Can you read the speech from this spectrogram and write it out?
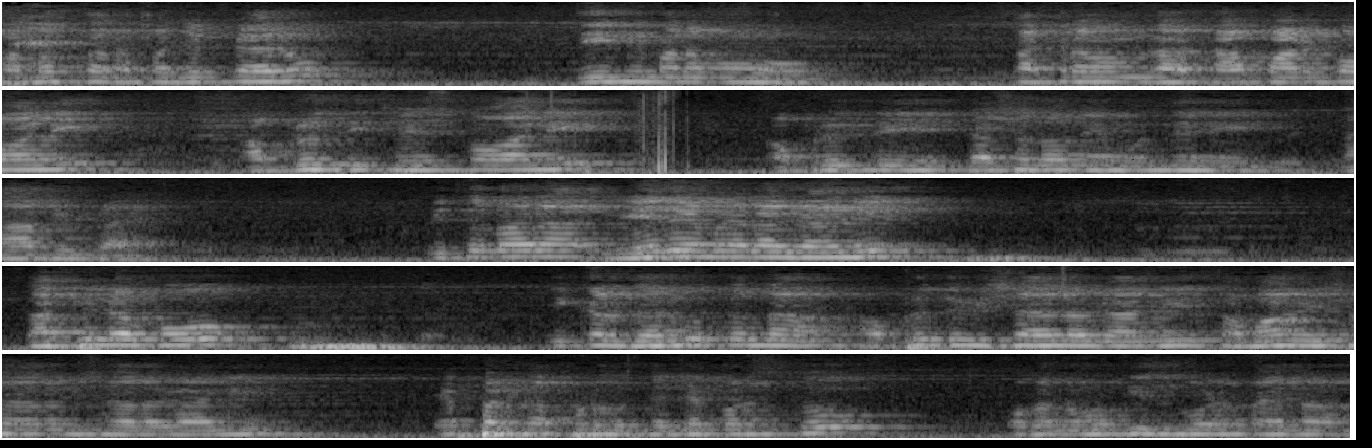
సంస్థను అప్పచెప్పారు దీన్ని మనము సక్రమంగా కాపాడుకోవాలి అభివృద్ధి చేసుకోవాలి. అభివృద్ధి దశలోనే ఉందని నా అభిప్రాయం. మిత్రులారా ఏదేమైనా కానీ సభ్యులకు ఇక్కడ జరుగుతున్న అభివృద్ధి విషయాలు కానీ సమావేశాల విషయాలు కానీ ఎప్పటికప్పుడు తెలియపరుస్తూ ఒక నోటీస్ బోర్డు పైన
